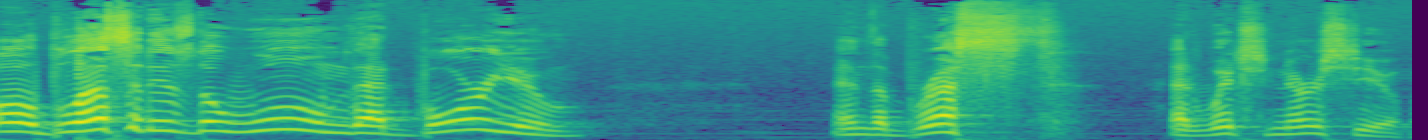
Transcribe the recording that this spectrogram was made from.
Oh, blessed is the womb that bore you and the breast at which nursed you.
